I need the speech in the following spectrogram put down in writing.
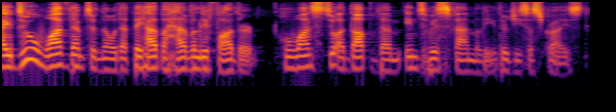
I do want them to know that they have a Heavenly Father who wants to adopt them into His family through Jesus Christ.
